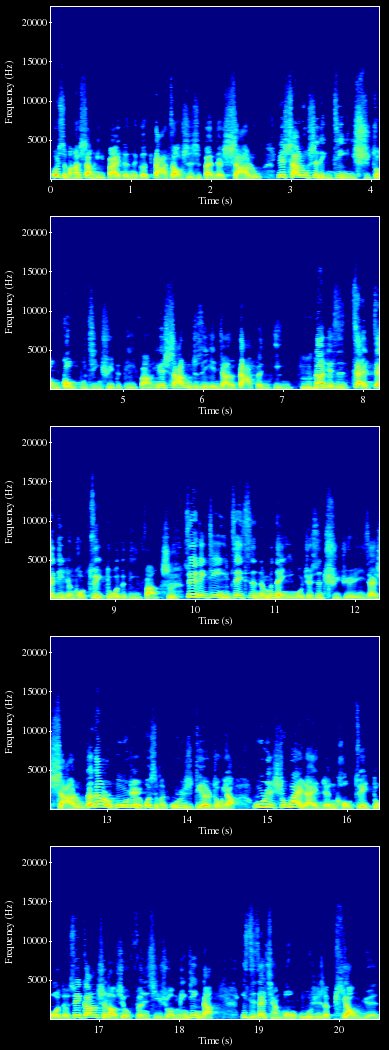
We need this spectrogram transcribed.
为什么他上礼拜的那个大造势是办在杀戮？因为杀戮是林静怡始终攻不进去的地方，因为杀戮就是严家的大本营，嗯那而且是在在地人口最多的地方。是所以林静怡这次能不能赢，我觉得是取决于在杀戮。那当然乌日为什么乌日是第二重要？乌日是外来人口最多的，所以刚刚沈老师有分析说，民进党一直在抢攻乌日的票源。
